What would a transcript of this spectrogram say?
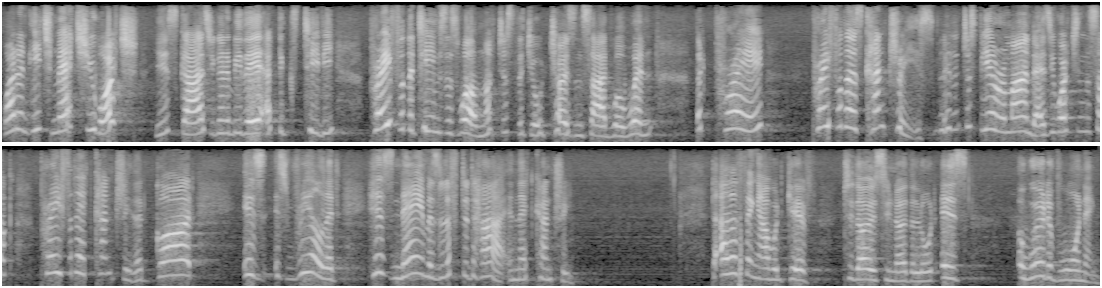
Why don't each match you watch? Yes, guys, you're going to be there at the TV. Pray for the teams as well, not just that your chosen side will win, but pray. Pray for those countries. Let it just be a reminder as you're watching the soccer. Pray for that country that God is, is real, that His name is lifted high in that country. The other thing I would give to those who know the Lord is a word of warning.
